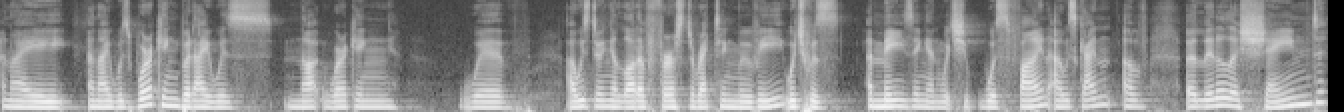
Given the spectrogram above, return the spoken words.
And I, and I was working, but I was not working with I was doing a lot of first directing movie, which was amazing and which was fine. I was kind of a little ashamed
